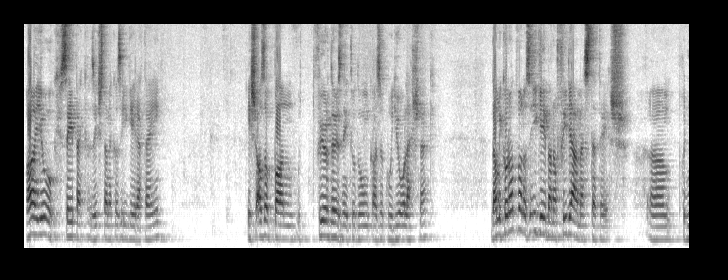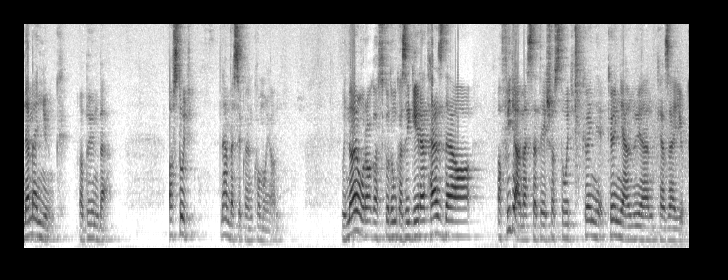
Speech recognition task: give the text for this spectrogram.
olyan jók, szépek az Istenek az ígéretei, és azokban úgy fürdőzni tudunk, azok úgy jól esnek. De amikor ott van az igében a figyelmeztetés, hogy ne menjünk a bűnbe, azt úgy nem veszük olyan komolyan. Úgy nagyon ragaszkodunk az ígérethez, de a, a figyelmeztetés azt úgy könny, könnyelműen kezeljük.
